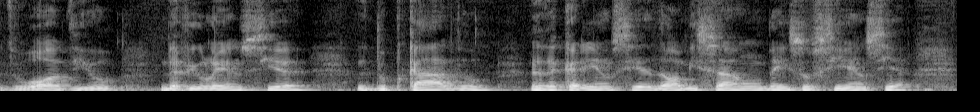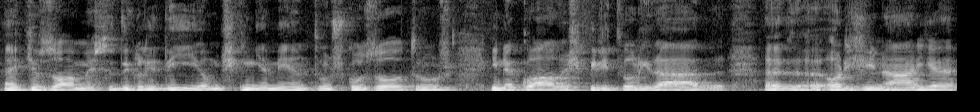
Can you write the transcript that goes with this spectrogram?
do ódio, da violência, do pecado, da carência, da omissão, da insuficiência, em que os homens se degladiam mesquinhamente uns com os outros e na qual a espiritualidade originária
